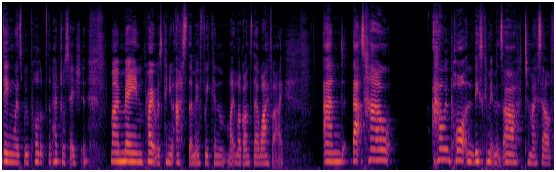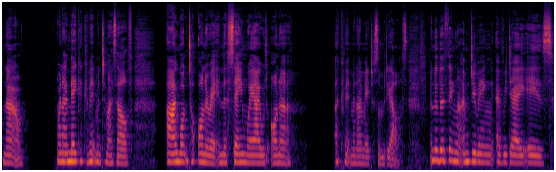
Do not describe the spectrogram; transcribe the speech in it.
thing was we pulled up to the petrol station. My main priority was, can you ask them if we can like log on to their Wi-Fi? And that's how how important these commitments are to myself now. When I make a commitment to myself, I want to honor it in the same way I would honor a commitment I made to somebody else. Another thing that I'm doing every day is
